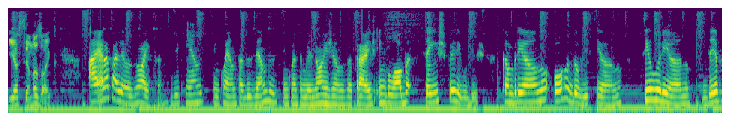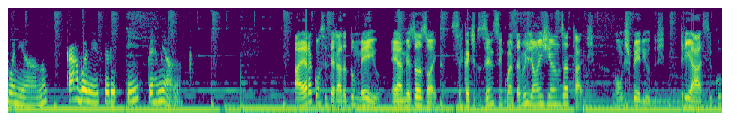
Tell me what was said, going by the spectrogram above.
e a Cenozoica. A era paleozoica, de 550 a 250 milhões de anos atrás, engloba seis períodos: Cambriano, Ordoviciano, Siluriano, Devoniano, Carbonífero e Permiano. A era considerada do meio é a Mesozoica, cerca de 250 milhões de anos atrás, com os períodos Triássico,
